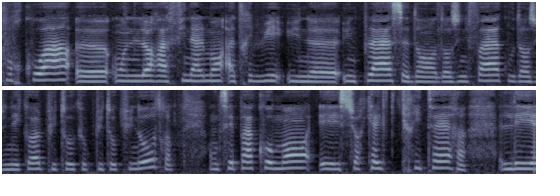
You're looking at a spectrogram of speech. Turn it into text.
pourquoi on leur a finalement attribué une, une place dans, dans une fac ou dans une école plutôt que plutôt qu'une autre. On ne sait pas comment et sur quels critères les,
